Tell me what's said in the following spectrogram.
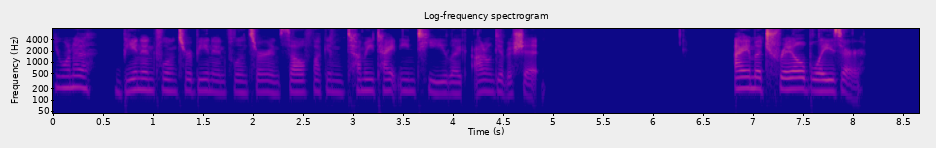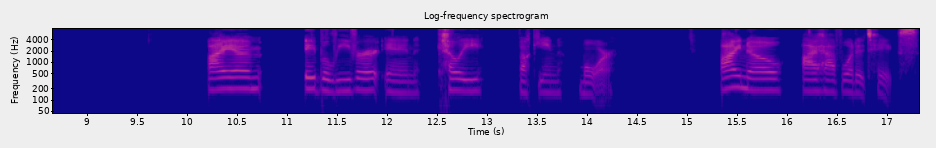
You want to be an influencer, be an influencer and sell fucking tummy tightening tea. Like, I don't give a shit. I am a trailblazer. I am a believer in Kelli fucking Moore. I know I have what it takes.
